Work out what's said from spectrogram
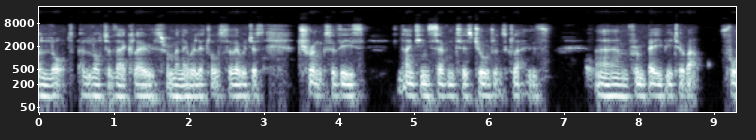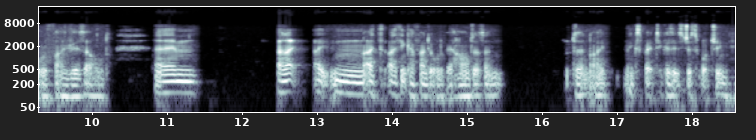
a lot, a lot of their clothes from when they were little. So they were just trunks of these 1970s children's clothes, um, from baby to about four or five years old. Um, and I, I, mm, I, I think I found it all a bit harder than than I expected because it's just watching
